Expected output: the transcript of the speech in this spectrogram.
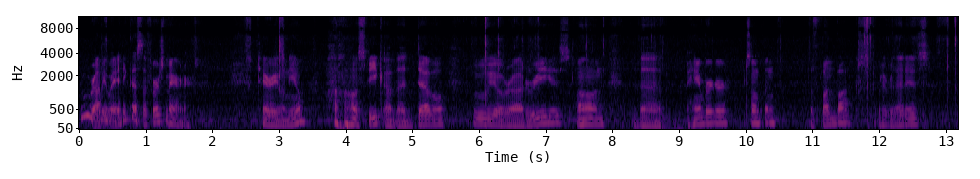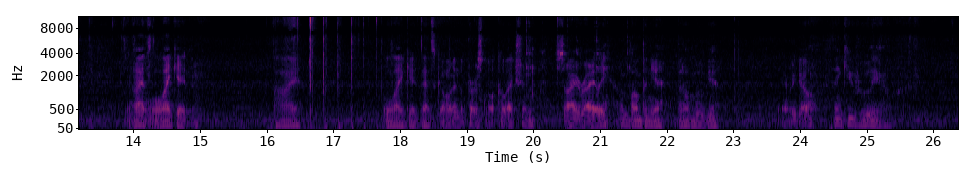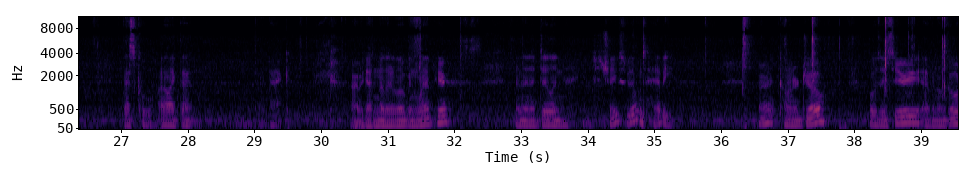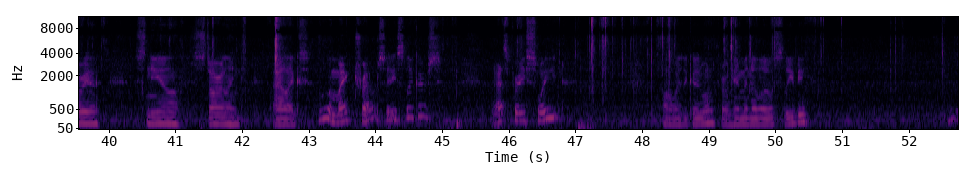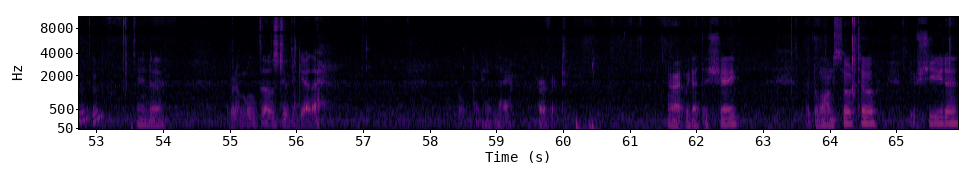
Ooh, Robbie Ray. I think that's the first Mariner. Terry O'Neill. Oh, speak of the devil. Julio Rodriguez on the hamburger something. The fun box, whatever that is. I like it. I like it. That's going in the personal collection. Sorry, Riley. I'm bumping you, but I'll move you. There we go. Thank you, Julio. That's cool. I like that. Back. All right, we got another Logan Webb here. And then a Dylan Chase. That one's heavy. All right, Connor Joe, Jose Siri, Evan Longoria, Sneal, Starling, Alex. Ooh, a Mike Trout City Slickers. That's pretty sweet. Always a good one. Throw him in a little sleevey. Ooh, ooh. And uh, we're gonna move those two together. We'll put him there. Perfect. All right, we got the Shea, got the Juan Soto, Yoshida,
